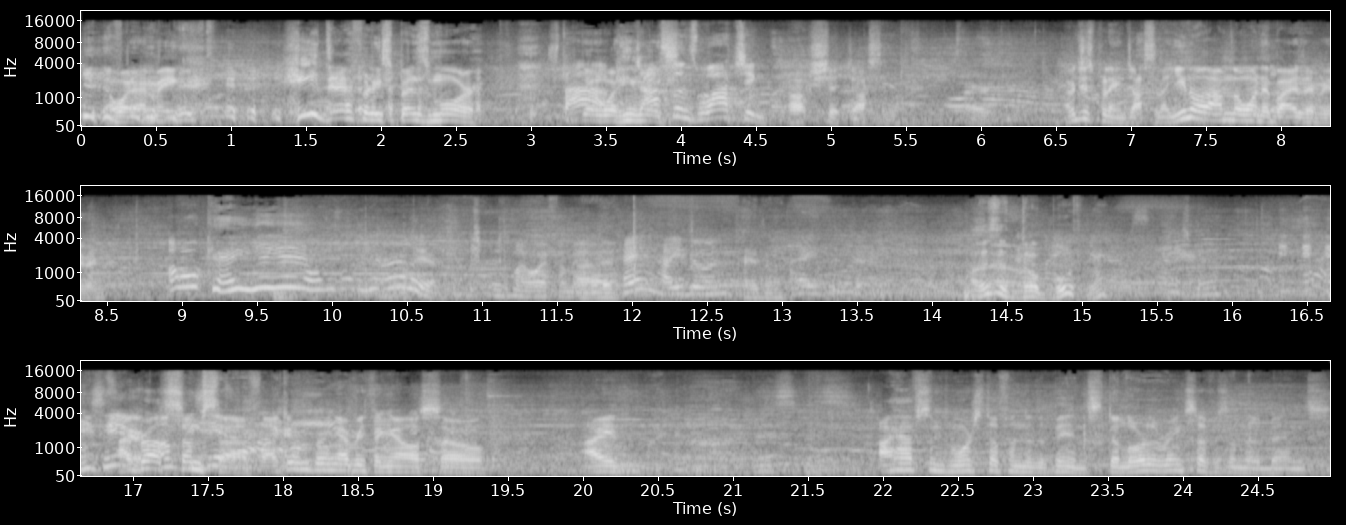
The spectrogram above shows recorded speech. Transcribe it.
than what I make. he definitely spends more than Stop. what he makes. Jocelyn's watching. Oh shit, Jocelyn. Or- I'm just playing Jocelyn. You know I'm the one that buys everything. Oh, okay. Yeah, yeah. I was over here earlier. This is my wife Amanda. Hey, how you doing? Hey. Hey, good. Oh, this is a dope booth, bro. He's here. I brought Umpty's some here. stuff. I couldn't bring everything else, so I I have some more stuff under the bins. The Lord of the Rings stuff is under the bins.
